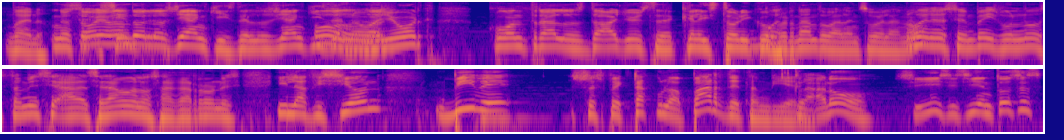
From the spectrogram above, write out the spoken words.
Bueno, No estoy hablando de los Yankees, de los Yankees de Oh, Nueva York contra los Dodgers de aquel histórico Bueno, Fernando Valenzuela, ¿no? Bueno, eso en béisbol, ¿no? También se, ah, se daban los agarrones. Y la afición vive su espectáculo aparte también. Claro, sí, sí, sí. Entonces,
